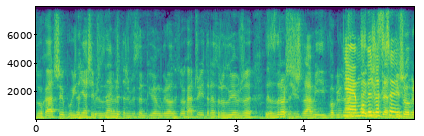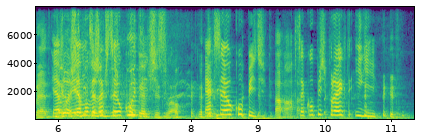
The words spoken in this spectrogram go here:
słuchaczy, później ja się przyznałem, że też wystąpiłem gro od słuchaczy i teraz rozumiem, że zazdrościsz nam i w ogóle Nie, na mówię, że chcę- o grę. Ja- to ja mówię, że chcę ją płytę kupić. przysłał. Ja chcę ją kupić. Chcę kupić projekt Iggy.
